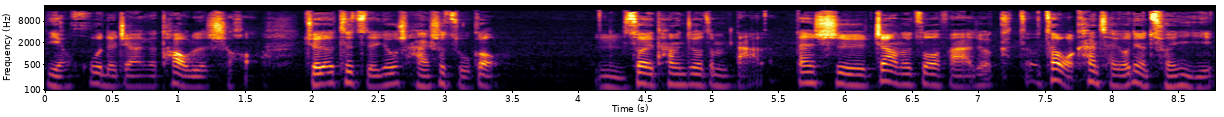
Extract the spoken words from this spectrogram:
掩护的这样一个套路的时候，觉得自己的优势还是足够，嗯，所以他们就这么打了。但是这样的做法就在我看起来有点存疑。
